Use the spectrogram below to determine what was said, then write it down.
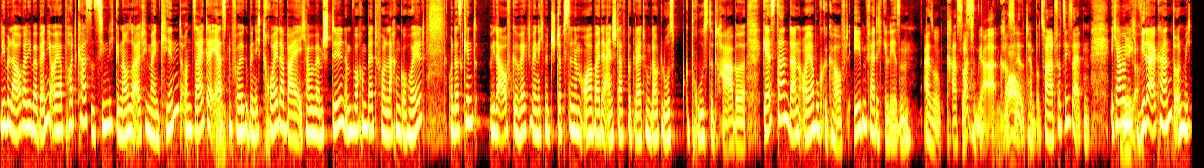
Liebe Laura, lieber Benny, euer Podcast ist ziemlich genauso alt wie mein Kind und seit der ersten Folge bin ich treu dabei. Ich habe beim Stillen im Wochenbett vor Lachen geheult und das Kind wieder aufgeweckt, wenn ich mit Stöpseln im Ohr bei der Einschlafbegleitung laut losgeprustet habe. Gestern dann euer Buch gekauft, eben fertig gelesen. Also krasses, ja, krasses Wow. Lesetempo, 240 Seiten. Ich habe Mega. mich wiedererkannt und mich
